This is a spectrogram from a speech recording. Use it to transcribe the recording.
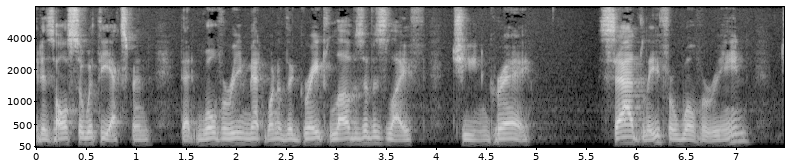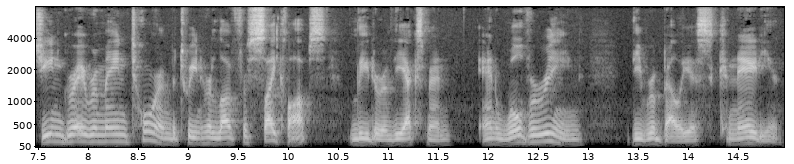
It is also with the X Men that Wolverine met one of the great loves of his life, Jean Grey. Sadly for Wolverine, Jean Grey remained torn between her love for Cyclops, leader of the X Men, and Wolverine, the rebellious Canadian.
